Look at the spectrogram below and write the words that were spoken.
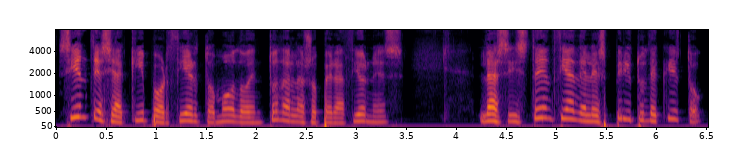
Siéntese aquí, por cierto modo, en todas las operaciones, la asistencia del Espíritu de Cristo.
